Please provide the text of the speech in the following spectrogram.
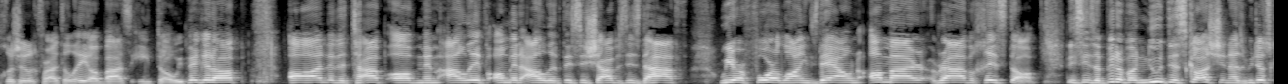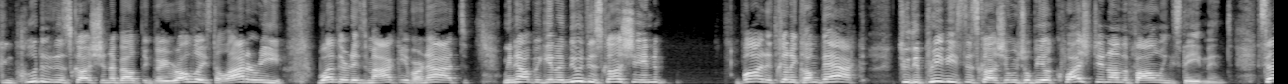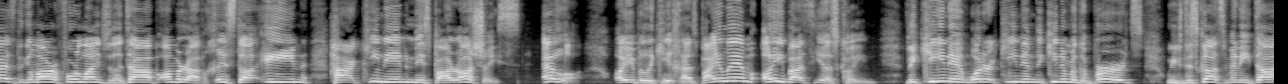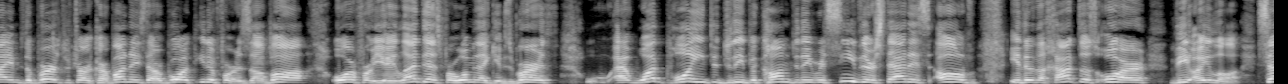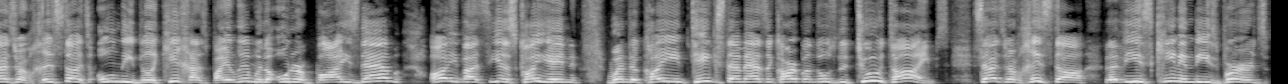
Chashidach for Ito. We pick it up on the top of Mem Aleph, Amid Aleph. This is Shabbos' daf. We are four lines down. Amar Rav Chisda. This is a bit of a new discussion as we just concluded the discussion about the Gairolis, the lottery, whether it is Makiv or not. We now begin a new discussion but it's going to come back to the previous discussion, which will be a question on the following statement. Says the Gemara, four lines on the top, Amarav Chisda in Hakinin Misparashis. Ella. The kinim, what are kinim? The kinim are the birds. We've discussed many times the birds which are korbanos that are brought either for a zava or for yeledes, for a woman that gives birth. At what point do they become, do they receive their status of either the chatos or the oila? Says Rav Chisda, it's only belikichas bailim when the owner buys them. Oy basiyas koin, when the koin takes them as a korban. Those are the two times. Says Rav Chisda that these kinim, these birds,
